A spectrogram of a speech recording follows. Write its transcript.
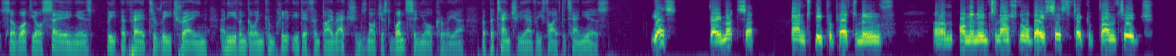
So, what you're saying is be prepared to retrain and even go in completely different directions, not just once in your career, but potentially every five to ten years. Yes, very much so. And be prepared to move um, on an international basis, take advantage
